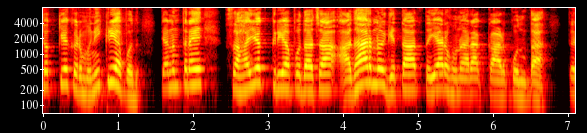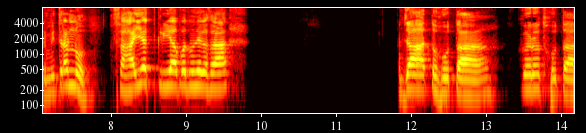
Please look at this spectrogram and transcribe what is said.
शक्य कर्मणी क्रियापद. त्यानंतर आहे सहाय्यक क्रियापदाचा आधार न घेता तयार होणारा काळ कोणता? तर मित्रांनो सहाय्यक क्रियापद म्हणजे कसा? जात होता करत होता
